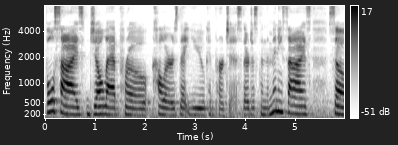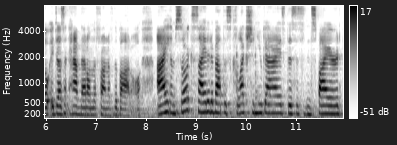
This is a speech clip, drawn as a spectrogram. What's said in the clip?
full-size Gel Lab Pro colors that you can purchase. They're just in the mini size, so it doesn't have that on the front of the bottle. I am so excited about this collection, you guys. This is inspired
